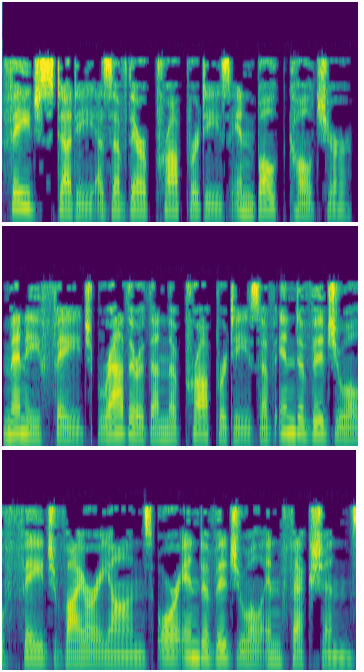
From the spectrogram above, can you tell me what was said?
Phage study is of their properties in bulk culture many phage rather than the properties of individual phage virions or individual infections.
